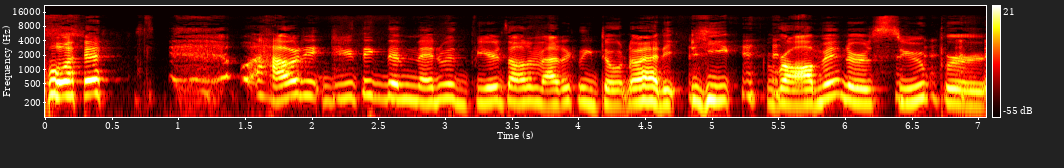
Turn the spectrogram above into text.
what? How do, do you think the men with beards automatically don't know how to eat ramen or soup or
